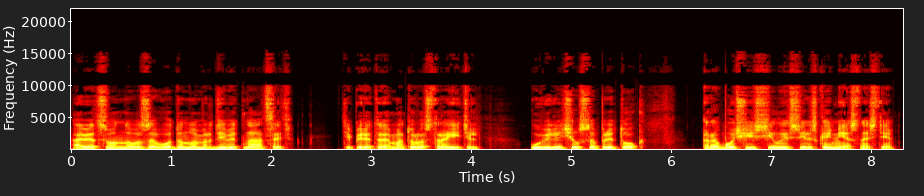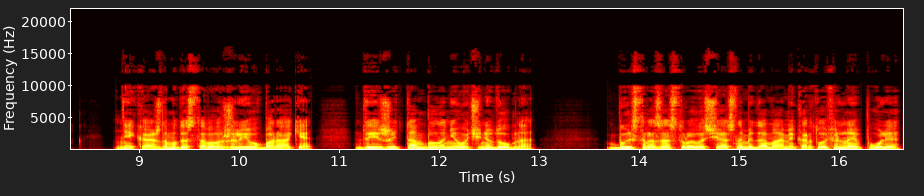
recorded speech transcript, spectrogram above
авиационного завода номер 19, теперь это моторостроитель, увеличился приток рабочей силы сельской местности. Не каждому доставалось жилье в бараке, да и жить там было не очень удобно. Быстро застроилось частными домами картофельное поле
